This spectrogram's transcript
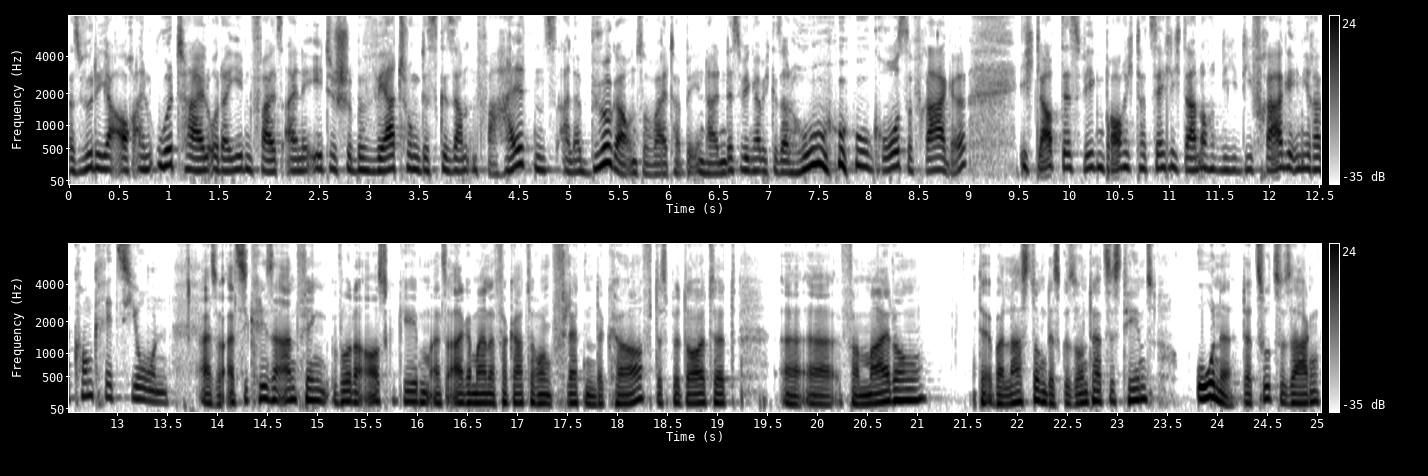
Das würde ja auch ein Urteil oder jedenfalls eine ethische Bewertung des gesamten Verhaltens aller Bürger und so weiter beinhalten. Deswegen habe ich gesagt, hu, hu, hu große Frage. Ich glaube, deswegen brauche ich tatsächlich da noch die, die Frage in ihrer Konkretion. Also, als die Krise anfing, wurde ausgegeben als allgemeine Vergatterung Flatten the Curve. Das bedeutet äh, äh, Vermeidung der Überlastung des Gesundheitssystems ohne dazu zu sagen,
